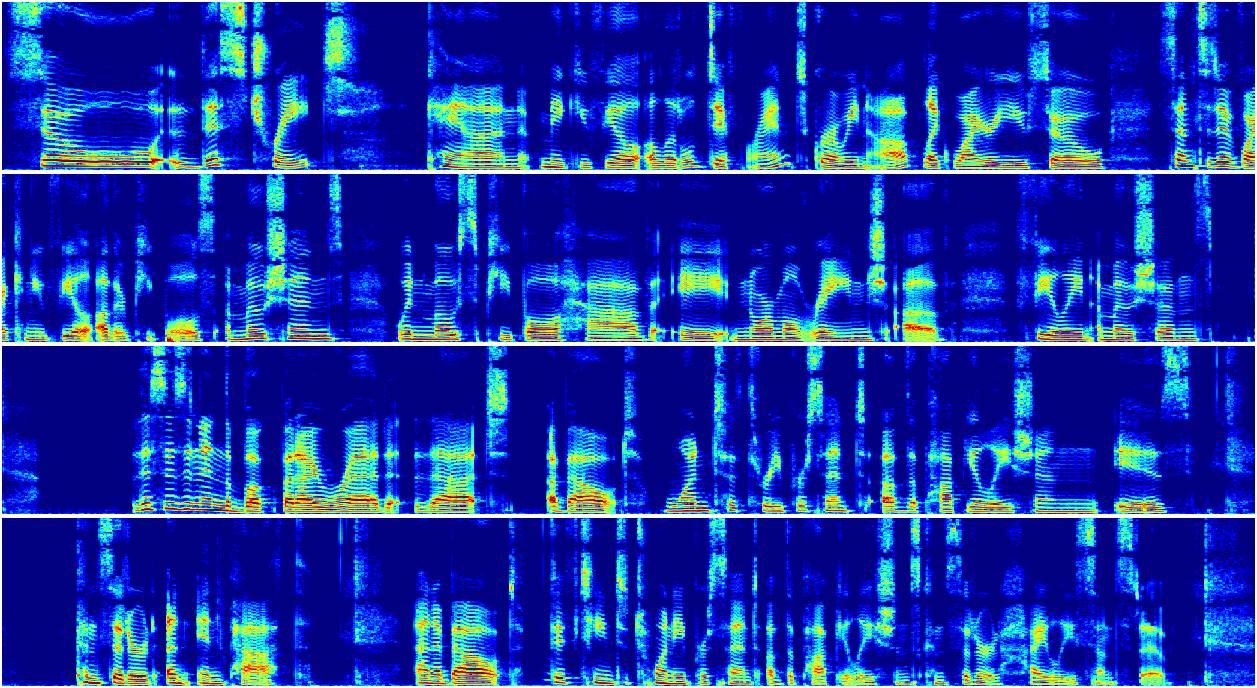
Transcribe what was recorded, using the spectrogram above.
So, this trait can make you feel a little different growing up. Like, why are you so sensitive? Why can you feel other people's emotions when most people have a normal range of feeling emotions? This isn't in the book, but I read that about 1 to 3% of the population is considered an empath and about 15 to 20% of the population is considered highly sensitive.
